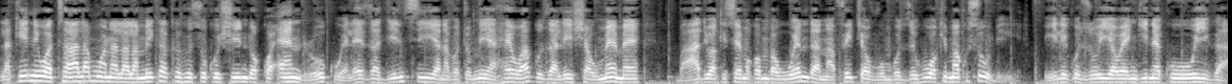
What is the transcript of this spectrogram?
Lakini wataalamu wanalalamika kuhusu kushindwa kwa Andrew kueleza jinsi yanavyotumia hewa kuzalisha umeme baadhi wakisema kwamba huenda anaficha uvumbuzi huo kimakusudi ili kuzuia wengine kuuiga.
